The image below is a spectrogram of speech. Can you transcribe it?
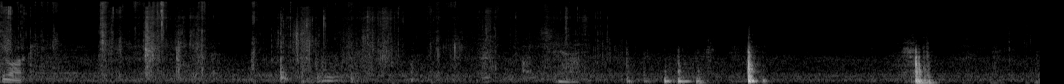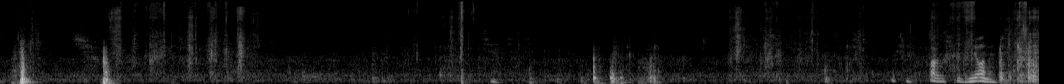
Так. Щас. Щас, щас. Щас, Пару штук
